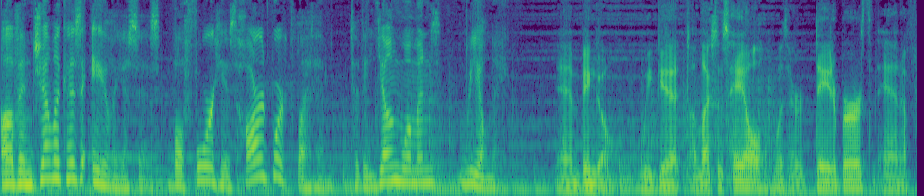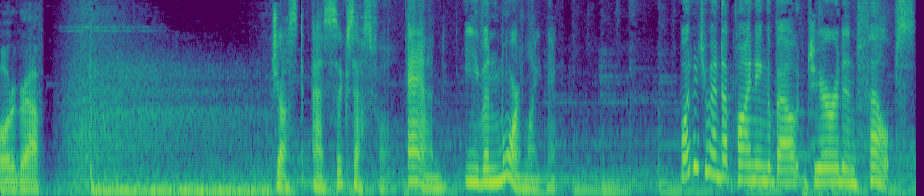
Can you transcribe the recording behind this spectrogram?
of Angelica's aliases before his hard work led him to the young woman's real name. And bingo, we get Alexis Hale with her date of birth and a photograph. just as successful and even more enlightening. What did you end up finding about Jaredon Phelps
